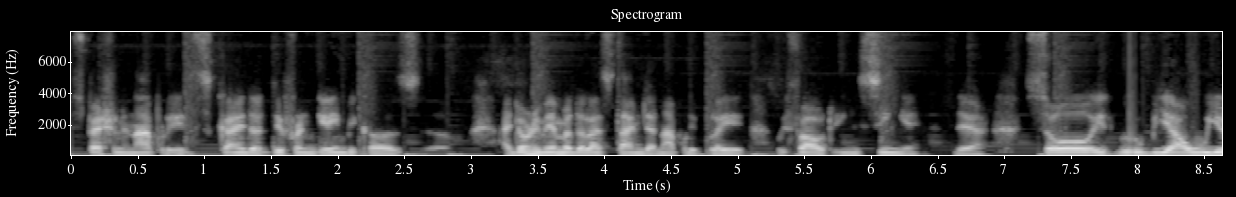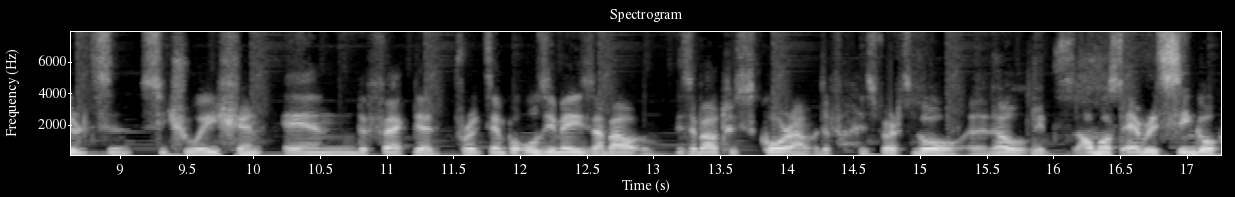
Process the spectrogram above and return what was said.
especially Napoli, it's kind of a different game because uh, I don't remember the last time that Napoli played without Insigne there. So it will be a weird situation, and the fact that, for example, Osimhen is about is about to score his first goal. You know, it's almost every single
